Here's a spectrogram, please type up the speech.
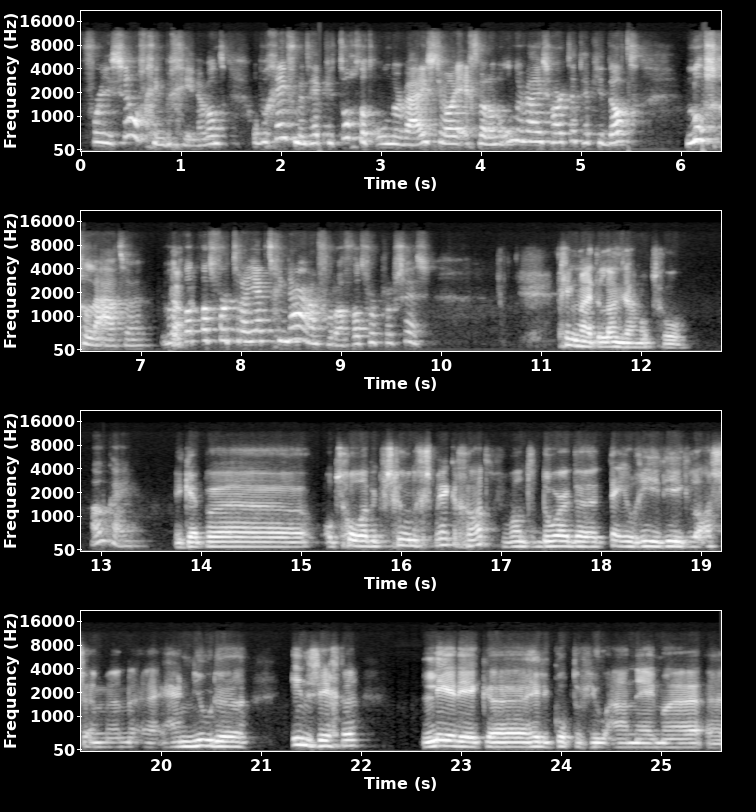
voor jezelf ging beginnen. Want op een gegeven moment heb je toch dat onderwijs, terwijl je echt wel een onderwijshart hebt, heb je dat losgelaten. Wat, wat, voor traject ging daar aan vooraf? Wat voor proces? Het ging mij te langzaam op school. Oké. Ik heb, uh, op school heb ik verschillende gesprekken gehad. Want door de theorieën die ik las en mijn uh, hernieuwde inzichten, leerde ik uh, helikopterview aannemen, uh,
